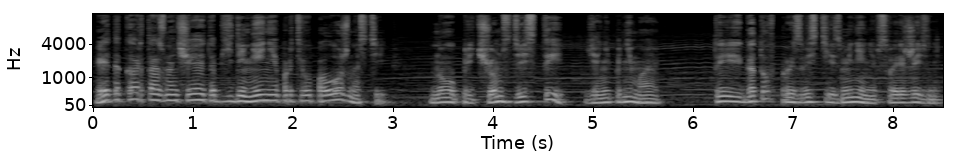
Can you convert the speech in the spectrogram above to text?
Эта карта означает объединение противоположностей. Но при чем здесь ты? Я не понимаю. Ты готов произвести изменения в своей жизни?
